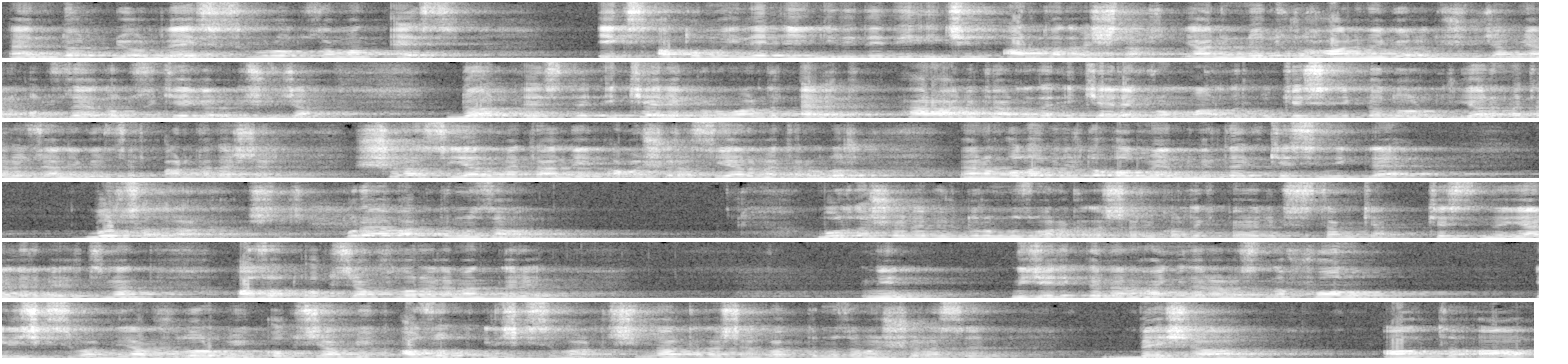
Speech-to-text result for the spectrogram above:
N4 diyor. L'si 0 olduğu zaman S. X atomu ile ilgili dediği için arkadaşlar yani nötr haline göre düşüneceğim. Yani 30'a ya da 32'ye göre düşüneceğim. 4S'de 2 elektronu vardır. Evet. Her halükarda da 2 elektron vardır. Bu kesinlikle doğrudur. Yarı metal özelliği gösterir. Arkadaşlar şurası yarı metal değil ama şurası yarı metal olur. Yani olabilir de olmayabilir de kesinlikle Bursa'dır arkadaşlar. Buraya baktığımız zaman Burada şöyle bir durumumuz var arkadaşlar. Yukarıdaki periyodik sistem ke- kesitinde yerleri belirtilen azot, oksijen, flor elementlerinin niceliklerinden hangileri arasında fon ilişkisi vardır? Yani flor büyük, oksijen büyük, azot ilişkisi vardır. Şimdi arkadaşlar baktığımız zaman şurası 5A, 6A,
